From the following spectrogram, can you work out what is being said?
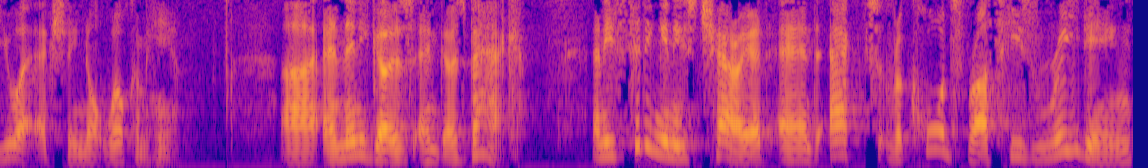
"You are actually not welcome here." Uh, and then he goes and goes back. And he's sitting in his chariot, and Acts records for us he's reading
